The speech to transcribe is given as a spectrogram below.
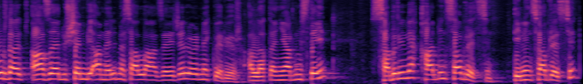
Burada azaya düşen bir amel, mesela Allah Azze ve Celle örnek veriyor. Allah'tan yardım isteyin, sabır ile kalbin sabretsin, dilin sabretsin,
